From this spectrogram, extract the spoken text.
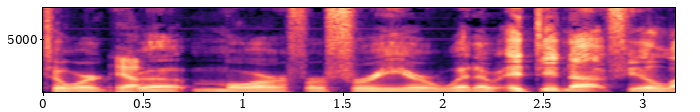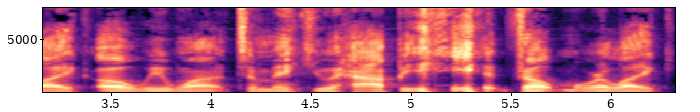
to work yep. uh, more for free or whatever. It did not feel like, oh, we want to make you happy. it felt more like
